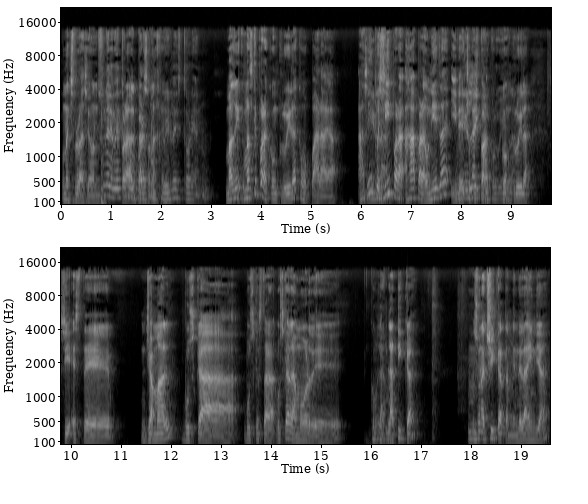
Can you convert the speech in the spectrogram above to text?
una exploración es un elemento para el para concluir la historia, ¿no? Más, más que para concluirla, como para Ah, sí, pues sí, para, ajá, para unirla y de hecho pues para concluirla. Sí, este Jamal busca busca esta, busca el amor de ¿cómo la, la tica. Mm. Es una chica también de la India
